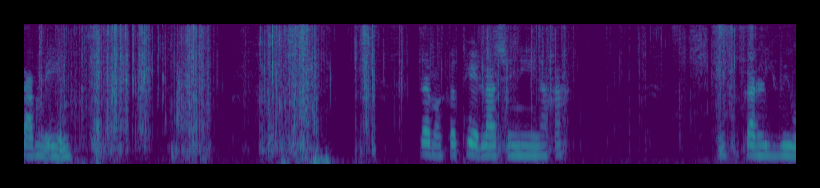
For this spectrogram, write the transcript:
ตำเอง ได้มะเขือเทศราชินีนะคะนี่คือการรีวิว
